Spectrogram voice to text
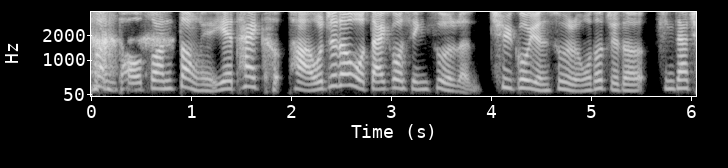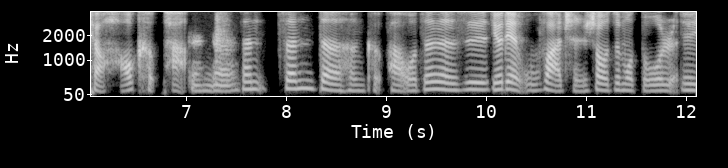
钻头 钻洞也也太可怕了。我觉得我待过新宿的人，去过元素的人，我都觉得新斋桥好可怕。真的，真真的很可怕，我真的是有点无法承受这么多人，就是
